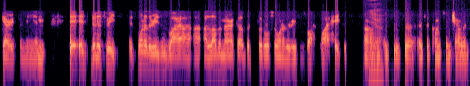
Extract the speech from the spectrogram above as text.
scary for me, and it, it's bittersweet. It's one of the reasons why I, I, I, love America, but but also one of the reasons why why I hate it. Um, Yeah. it's, it's, a, it's a constant challenge.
